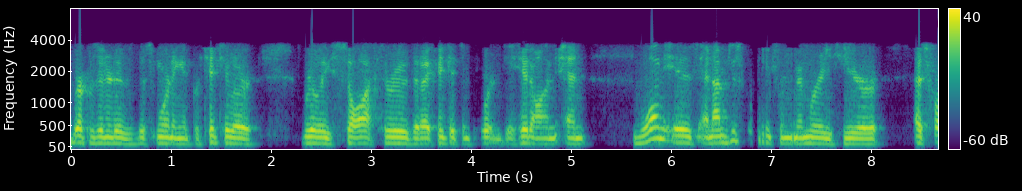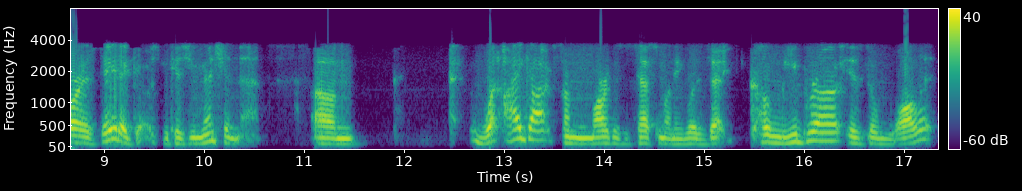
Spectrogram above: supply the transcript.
representatives this morning in particular really saw through that I think it's important to hit on. And one is, and I'm just looking from memory here as far as data goes, because you mentioned that. Um, what I got from Marcus's testimony was that Calibra is the wallet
